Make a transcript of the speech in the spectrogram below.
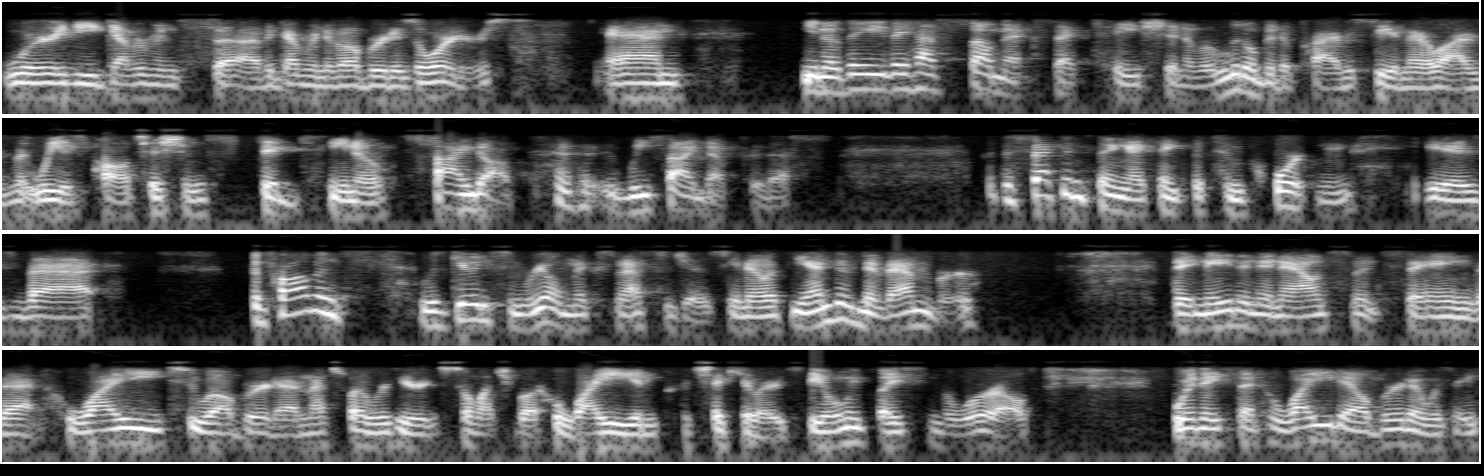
were the government's uh, the government of Alberta's orders, and you know they they have some expectation of a little bit of privacy in their lives that we as politicians did you know signed up we signed up for this. But the second thing I think that's important is that the province was giving some real mixed messages. You know, at the end of November, they made an announcement saying that Hawaii to Alberta, and that's why we're hearing so much about Hawaii in particular. It's the only place in the world where they said Hawaii to Alberta was a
